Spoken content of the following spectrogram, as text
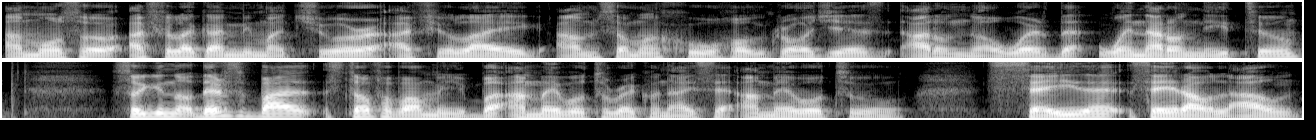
I'm also I feel like I'm immature. I feel like I'm someone who holds grudges out of nowhere that when I don't need to. So you know, there's bad stuff about me, but I'm able to recognize it. I'm able to say it, say it out loud.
